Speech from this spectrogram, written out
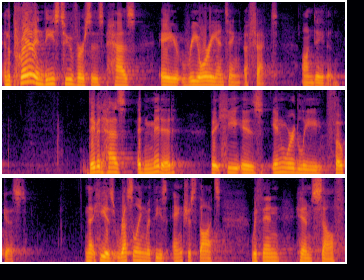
And the prayer in these two verses has a reorienting effect on David. David has admitted that he is inwardly focused, and that he is wrestling with these anxious thoughts within himself.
